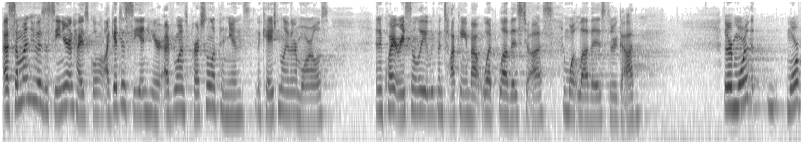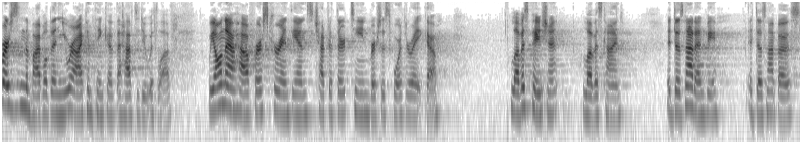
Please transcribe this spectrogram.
As someone who is a senior in high school, I get to see and hear everyone's personal opinions and occasionally their morals. And quite recently, we've been talking about what love is to us and what love is through God. There are more, more verses in the Bible than you or I can think of that have to do with love. We all know how 1 Corinthians chapter 13 verses 4 through 8 go. Love is patient, love is kind. It does not envy, it does not boast,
